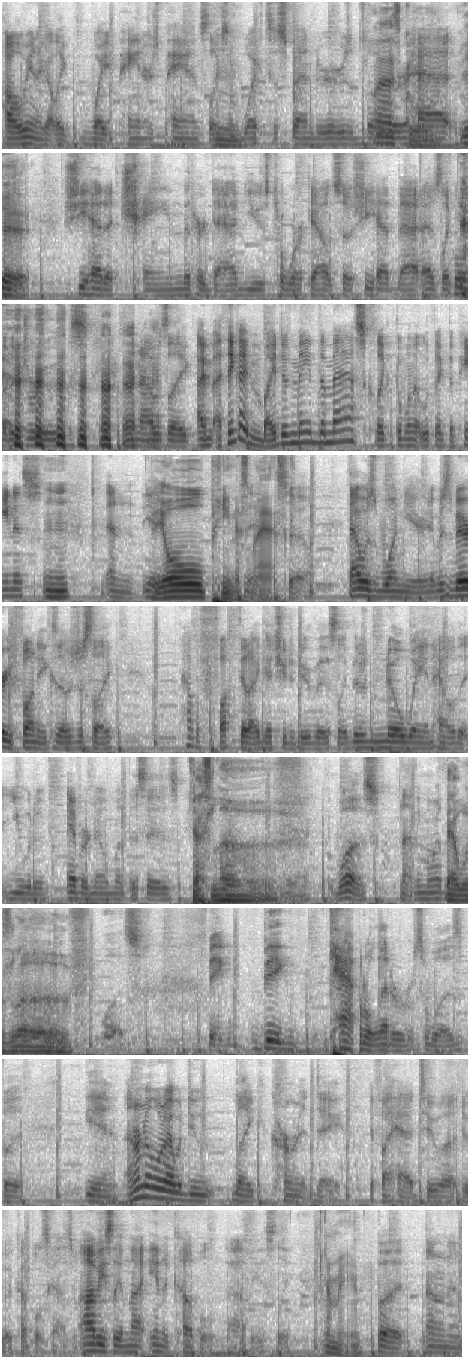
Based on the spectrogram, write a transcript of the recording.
Halloween. I got like white painter's pants, like some white suspenders, a bowler Mm. That's cool. hat. Yeah. like, she had a chain that her dad used to work out, so she had that as like one of the droogs. and I was like, I, I think I might have made the mask, like the one that looked like the penis. Mhm. And yeah, The old penis yeah, mask. So that was one year, and it was very funny because I was just like, how the fuck did I get you to do this? Like, there's no way in hell that you would have ever known what this is. That's love. It was not anymore. That was love. was big big capital letters was but yeah i don't know what i would do like current day if i had to uh, do a couple's costume obviously i'm not in a couple obviously. I mean, but i don't know.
